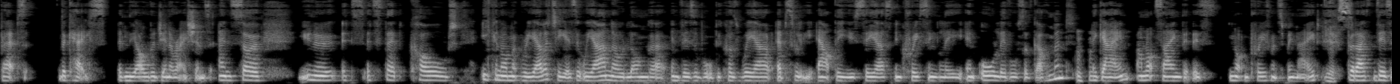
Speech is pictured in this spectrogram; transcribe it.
perhaps the case in the older generations. And so, you know, it's, it's that cold economic reality is that we are no longer invisible because we are absolutely out there. You see us increasingly in all levels of government. Mm-hmm. Again, I'm not saying that there's not improvements to be made. Yes. But I, there's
